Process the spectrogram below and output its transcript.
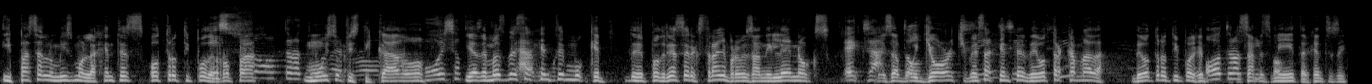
Y pasa lo mismo, la gente es otro tipo de Es ropa, otro tipo muy de sofisticado. ropa, muy y además ves a gente que eh, podría ser extraña, pero ves a Annie Lennox, Exacto. ves a Boy George, ves a gente sí, de otra sí. camada, de otro tipo de gente. Otro Sam tipo. Smith, a gente sí.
